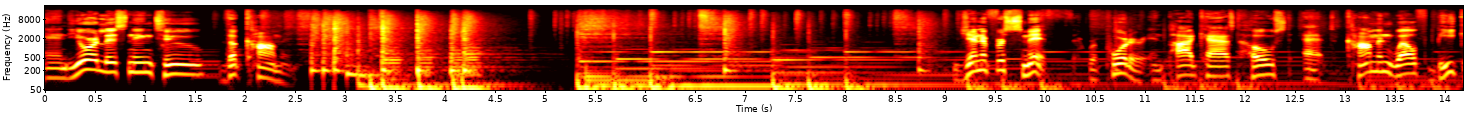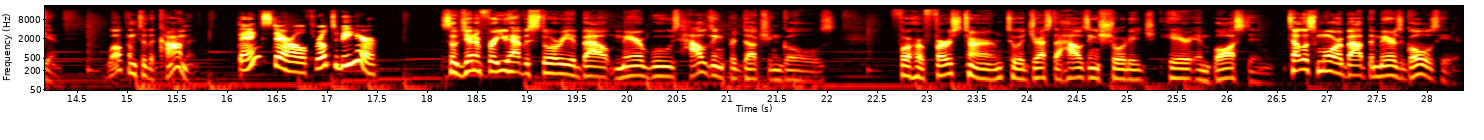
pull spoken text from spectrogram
and you're listening to The Common. Jennifer Smith, reporter and podcast host at Commonwealth Beacon. Welcome to The Common. Thanks, Daryl. Thrilled to be here. So, Jennifer, you have a story about Mayor Wu's housing production goals for her first term to address the housing shortage here in Boston. Tell us more about the mayor's goals here.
